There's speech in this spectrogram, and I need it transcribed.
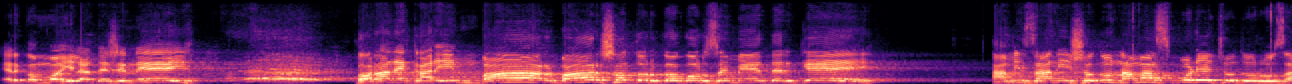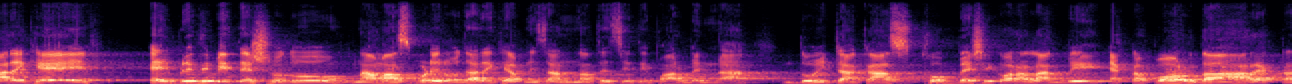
এরকম মহিলা দেশে নেই কোরআনে কারিম বারবার সতর্ক করছে মেয়েদেরকে। আমি জানি শুধু নামাজ পড়ে শুধু রোজা রেখে। এই পৃথিবীতে শুধু নামাজ পড়ে রোজা রেখে আপনি জান্নাতে যেতে পারবেন না। দুইটা কাজ খুব বেশি করা লাগবে, একটা পর্দা আর একটা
